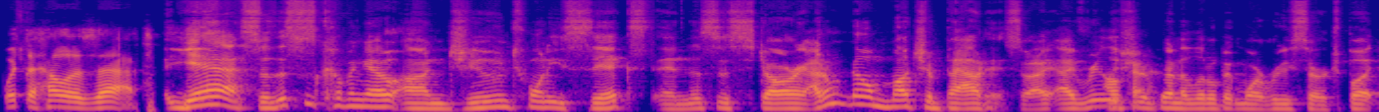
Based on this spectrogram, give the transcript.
What the hell is that? yeah, so this is coming out on June 26th, and this is starring. I don't know much about it, so I, I really should have done a little bit more research. But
